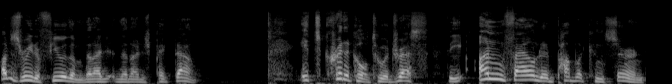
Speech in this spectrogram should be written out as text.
I'll just read a few of them that I, that I just picked out. It's critical to address the unfounded public concern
